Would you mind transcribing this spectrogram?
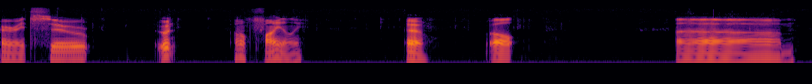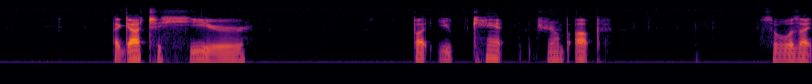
Alright, so... Oh, finally. Oh. Well. Um... I got to here... But you can't jump up. So was I...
